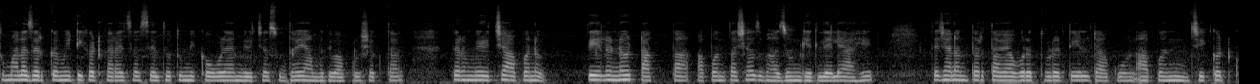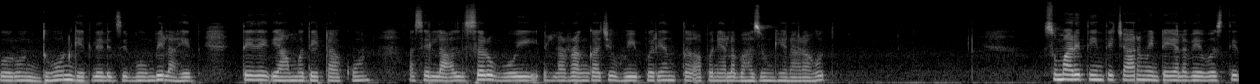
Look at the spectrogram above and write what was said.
तुम्हाला जर कमी तिखट करायचं असेल तर तुम्ही कवळ्या मिरच्यासुद्धा यामध्ये वापरू शकतात. तर मिरच्या आपण तेल न टाकता आपण तशाच भाजून घेतलेल्या आहेत. त्याच्यानंतर तव्यावर थोडं तेल टाकून आपण जे कट करून धुवून घेतलेले जे बोंबील आहेत ते यामध्ये टाकून असे लालसर होई रंगाचे होईपर्यंत आपण याला भाजून घेणार आहोत. सुमारे तीन ते चार मिनटे याला व्यवस्थित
